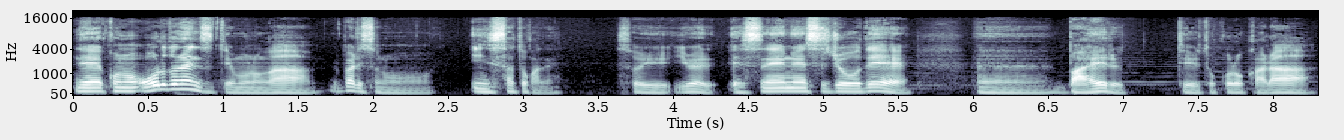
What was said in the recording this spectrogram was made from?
でこのオールドレンズっていうものがやっぱりそのインスタとかねそういういわゆる SNS 上で、えー、映えるっていうところから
